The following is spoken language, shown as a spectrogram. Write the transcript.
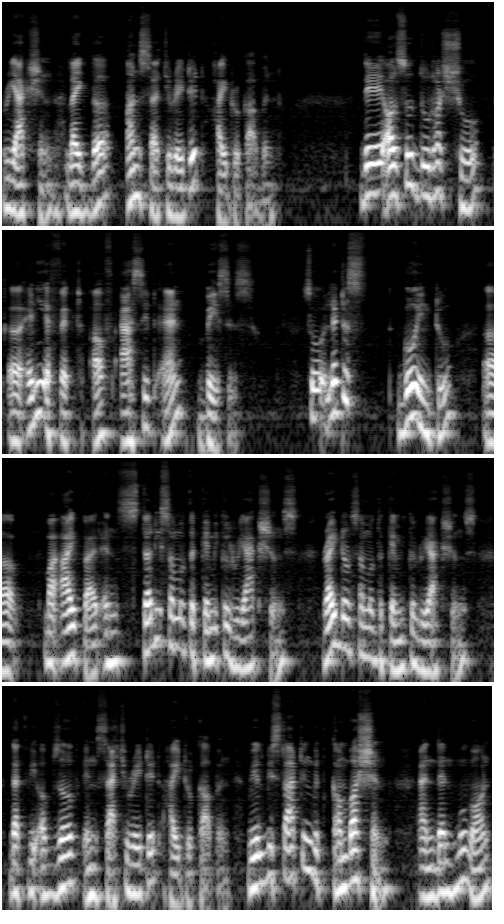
reaction like the unsaturated hydrocarbon. They also do not show uh, any effect of acid and bases. So let us go into uh, my iPad and study some of the chemical reactions, write down some of the chemical reactions that we observe in saturated hydrocarbon. We'll be starting with combustion and then move on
